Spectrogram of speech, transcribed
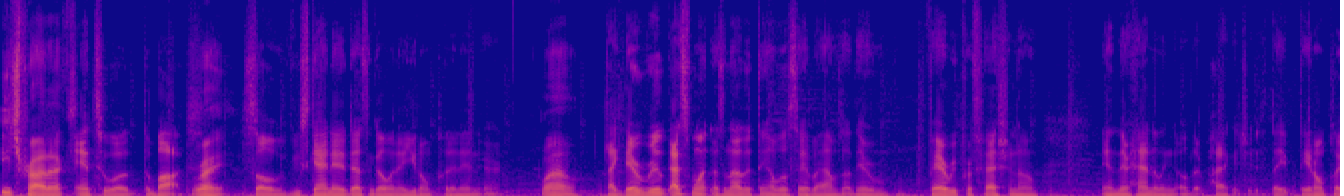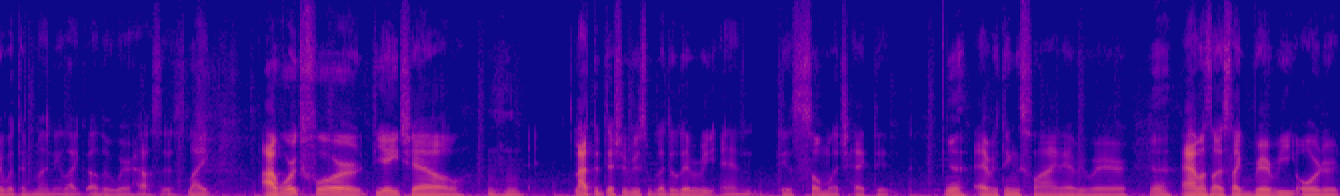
Each product, into a the box. right? So if you scan it, it doesn't go in there. You don't put it in there. Wow. Like they're real. That's one. That's another thing I will say about Amazon. They're very professional in their handling of their packages. They they don't play with their money like other warehouses. Like I worked for DHL, Mm-hmm. Not the distribution but the delivery, and it's so much hectic. Yeah. Everything's flying everywhere. Yeah. Amazon it's like very ordered.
